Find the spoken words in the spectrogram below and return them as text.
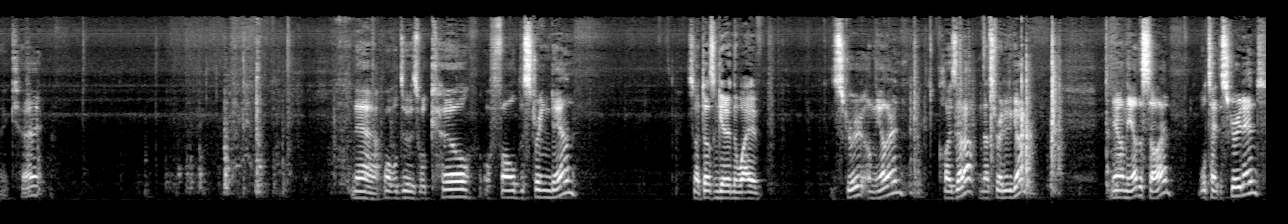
Okay. Now, what we'll do is we'll curl or fold the string down so it doesn't get in the way of the screw on the other end. Close that up, and that's ready to go. Now on the other side, we'll take the screwed end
